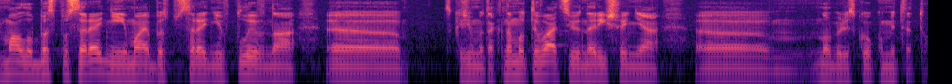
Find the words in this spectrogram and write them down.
мало безпосередній і має безпосередній вплив на, е, скажімо так, на мотивацію на рішення е, Нобелівського комітету?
